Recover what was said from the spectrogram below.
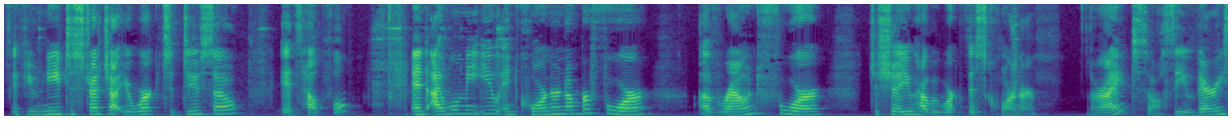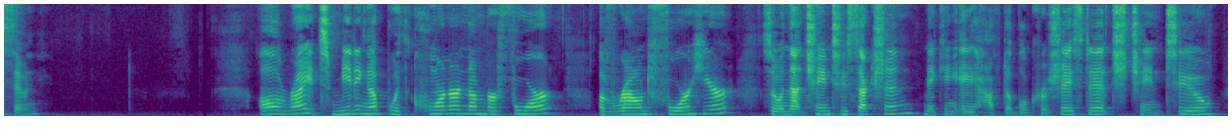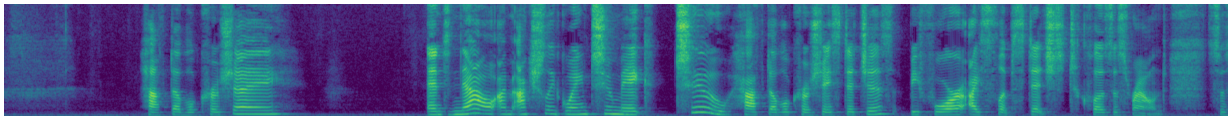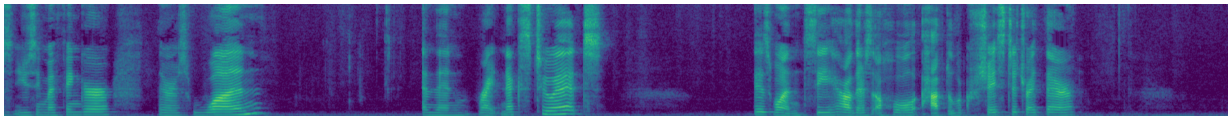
If you need to stretch out your work to do so, it's helpful. And I will meet you in corner number four of round four to show you how we work this corner. All right, so I'll see you very soon. All right, meeting up with corner number four of round four here. So in that chain two section, making a half double crochet stitch, chain two, half double crochet. And now I'm actually going to make two half double crochet stitches before I slip stitch to close this round. So using my finger, there's one, and then right next to it is one. See how there's a whole half double crochet stitch right there?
